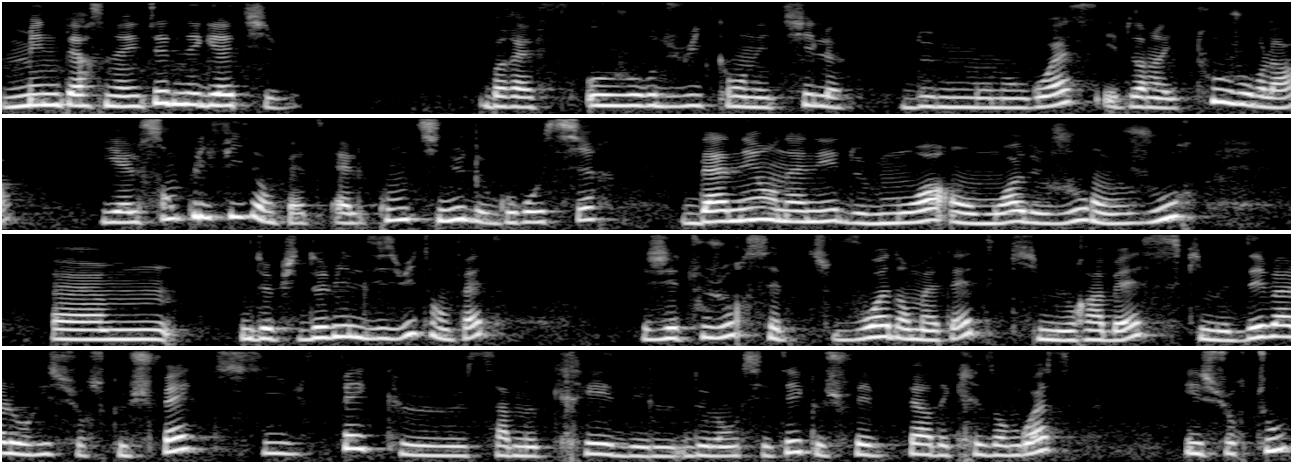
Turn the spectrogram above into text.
mais une personnalité négative. Bref, aujourd'hui, qu'en est-il de mon angoisse? Eh bien, elle est toujours là, et elle s'amplifie en fait. Elle continue de grossir d'année en année, de mois en mois, de jour en jour. Euh, depuis 2018 en fait j'ai toujours cette voix dans ma tête qui me rabaisse, qui me dévalorise sur ce que je fais, qui fait que ça me crée de l'anxiété, que je fais faire des crises d'angoisse. Et surtout,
